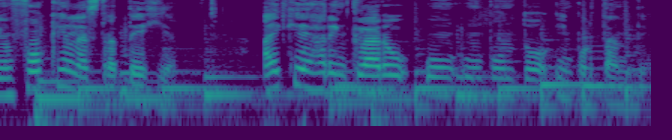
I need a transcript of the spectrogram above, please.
enfoque en la estrategia. Hay que dejar en claro un, punto importante.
